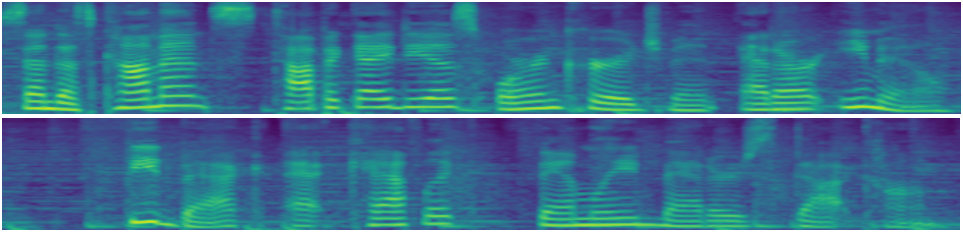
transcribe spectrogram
Send us comments, topic ideas, or encouragement at our email feedback at catholicfamilymatters.com.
